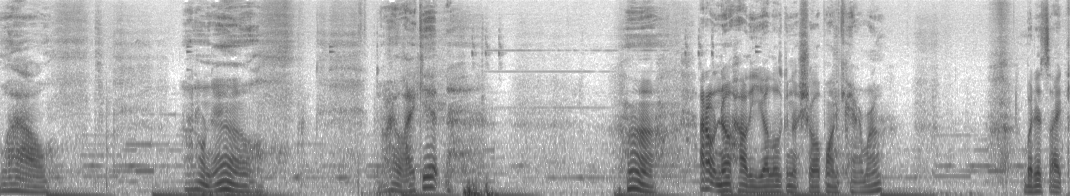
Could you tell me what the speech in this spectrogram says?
Wow. I don't know. Do I like it? Huh. I don't know how the yellow is gonna show up on camera, but it's like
